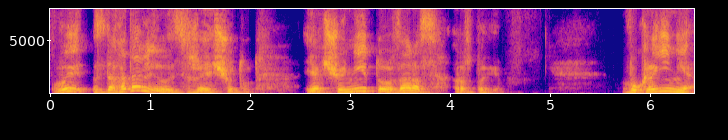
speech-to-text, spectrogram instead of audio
Ви здогадались вже, що тут? Якщо ні, то зараз розповім. В Україні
